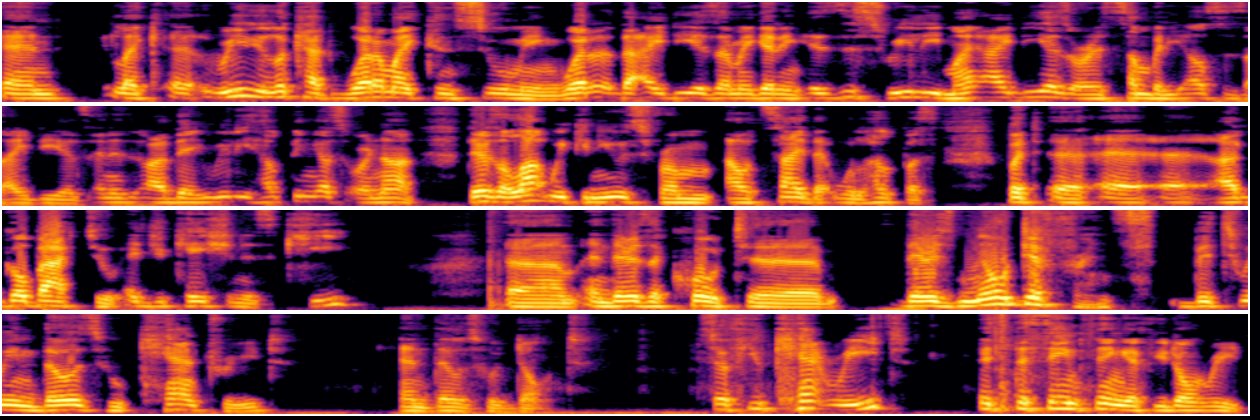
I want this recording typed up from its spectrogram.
And like uh, really look at what am I consuming? What are the ideas am I getting? Is this really my ideas or is somebody else's ideas? And is, are they really helping us or not? There's a lot we can use from outside that will help us. But uh, uh, uh, I go back to education is key. Um, and there's a quote: uh, "There's no difference between those who can't read and those who don't." So if you can't read, it's the same thing if you don't read.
